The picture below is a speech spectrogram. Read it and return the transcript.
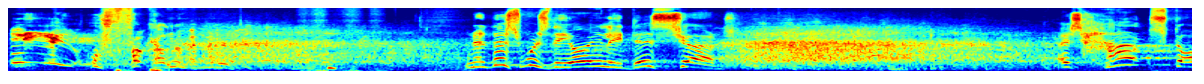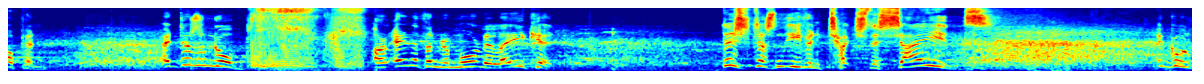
oh fuck, I'll not move. Now, this was the oily discharge. It's heart stopping. It doesn't go or anything remotely like it. This doesn't even touch the sides. It goes.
